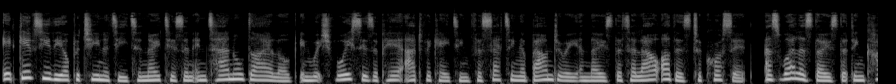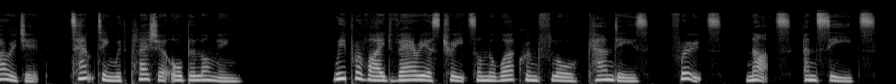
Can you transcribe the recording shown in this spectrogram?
It gives you the opportunity to notice an internal dialogue in which voices appear advocating for setting a boundary and those that allow others to cross it, as well as those that encourage it, tempting with pleasure or belonging. We provide various treats on the workroom floor candies, fruits, nuts, and seeds.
